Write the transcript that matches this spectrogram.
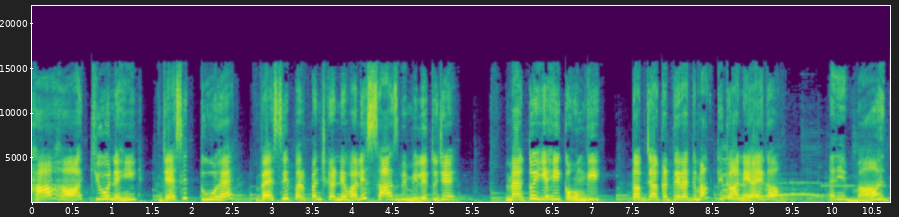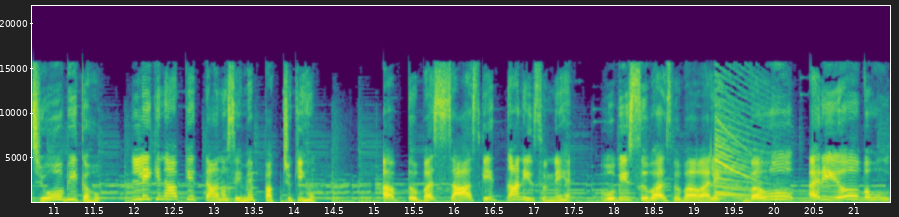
हाँ हाँ क्यों नहीं? जैसे तू है वैसे परपंच करने वाली सास भी मिले तुझे। मैं तो यही कहूँगी तब जाकर तेरा दिमाग ठिकाने आएगा। अरे माँ जो भी कहो लेकिन आपके तानों से मैं पक चुकी हूँ। अब तो बस सास के ताने सुनने हैं। वो भी सुबह सुबह वाले। बहू अरे ओ बहू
